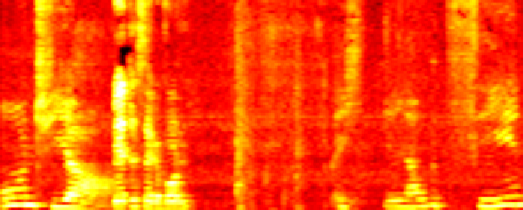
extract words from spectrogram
Und ja, Wer hat es ja gewonnen? ich glaube 10.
